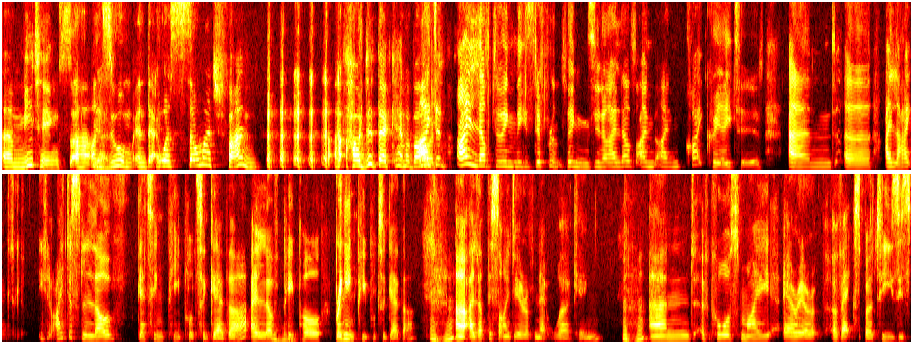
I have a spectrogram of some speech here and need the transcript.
uh, meetings uh, on yeah. Zoom, and that yeah. was so much fun. How did that come about? I, I love doing these different things. You know, I love. I'm I'm quite creative, and uh, I like. You know, I just love getting people together. I love mm-hmm. people bringing people together. Mm-hmm. Uh, I love this idea of networking. Mm-hmm. And of course, my area of expertise is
